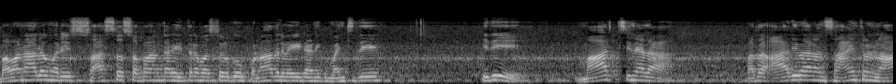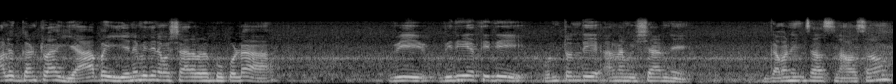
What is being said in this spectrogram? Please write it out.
భవనాలు మరియు శాశ్వత స్వభావంగా ఇతర వస్తువులకు పునాదులు వేయడానికి మంచిది. ఇది మార్చి నెల పద ఆదివారం సాయంత్రం నాలుగు గంటల యాభై ఎనిమిది నిమిషాల వరకు కూడా వి విరియ తిథి ఉంటుంది అన్న విషయాన్ని గమనించాల్సిన అవసరం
